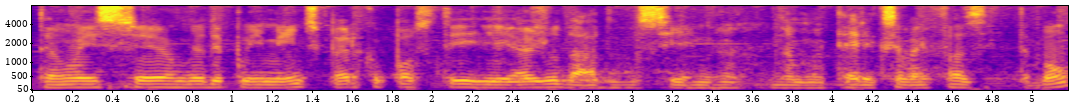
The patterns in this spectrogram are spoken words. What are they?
Então esse é o meu depoimento, espero que eu possa ter ajudado você na, na matéria que você vai fazer, tá bom?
